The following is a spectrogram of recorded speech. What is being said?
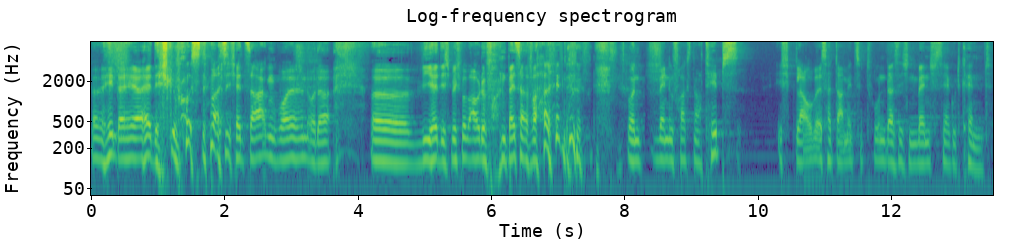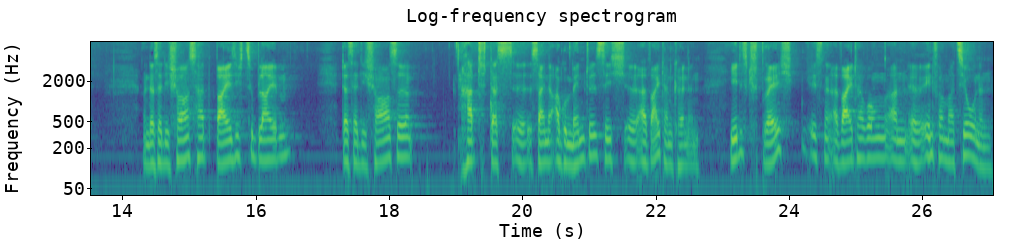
äh, hinterher hätte ich gewusst, was ich hätte sagen wollen oder äh, wie hätte ich mich beim Autofahren besser verhalten. Und wenn du fragst nach Tipps, ich glaube, es hat damit zu tun, dass sich ein Mensch sehr gut kennt und dass er die Chance hat, bei sich zu bleiben, dass er die Chance hat, dass äh, seine Argumente sich äh, erweitern können jedes Gespräch ist eine Erweiterung an äh, Informationen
